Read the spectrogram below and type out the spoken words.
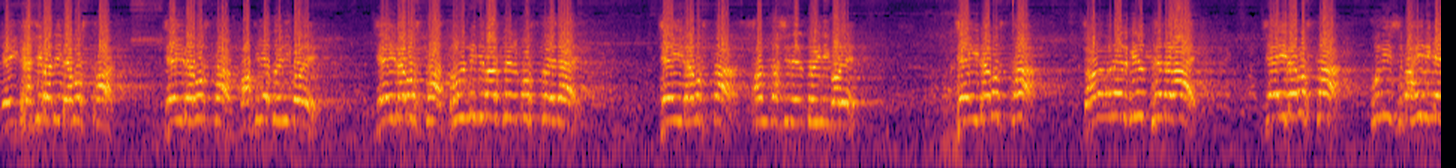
যে এই ফ্যাসিবাদী ব্যবস্থা যেই ব্যবস্থা মাফিয়া তৈরি করে, যেই ব্যবস্থা দুর্নীতিবাদদের প্রশ্রয় দেয়, যেই ব্যবস্থা সন্ত্রাসীদের তৈরি করে, যেই ব্যবস্থা জনগণের বিরুদ্ধে দাঁড়ায়, যেই ব্যবস্থা পুলিশ বাহিনীকে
